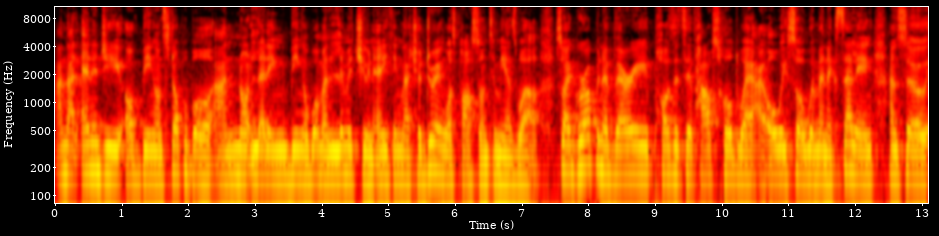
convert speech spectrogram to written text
and that energy of being unstoppable and not letting being a woman limit you in anything that you're doing was passed on to me as well. So I grew up in a very positive household where I always saw women excelling, and so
